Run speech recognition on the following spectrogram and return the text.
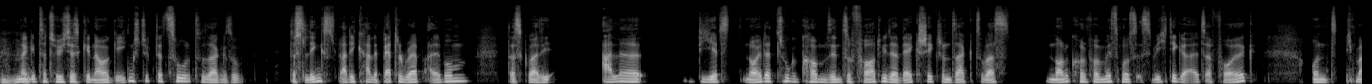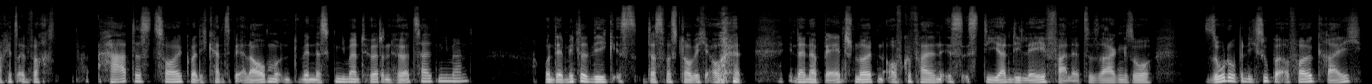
Mhm. Dann gibt es natürlich das genaue Gegenstück dazu, zu sagen, so das linksradikale Battle-Rap-Album, das quasi alle, die jetzt neu dazugekommen sind, sofort wieder wegschickt und sagt, so was, Nonkonformismus ist wichtiger als Erfolg und ich mache jetzt einfach hartes Zeug, weil ich kann es mir erlauben und wenn das niemand hört, dann hört es halt niemand. Und der Mittelweg ist das, was glaube ich auch in deiner Band schon Leuten aufgefallen ist, ist die Jan Delay-Falle. Zu sagen so, Solo bin ich super erfolgreich,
